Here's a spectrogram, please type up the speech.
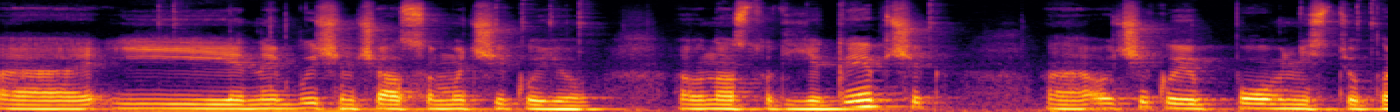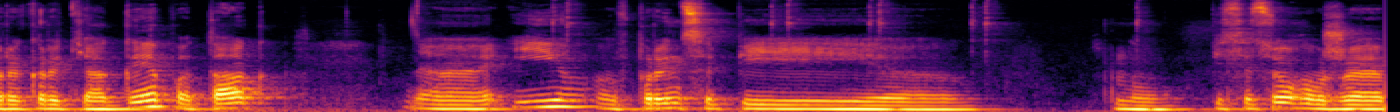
е, І найближчим часом очікую, е, у нас тут є гепчик. е, Очікую повністю перекриття гепа, так. Е, І, в принципі, е, ну, після цього вже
